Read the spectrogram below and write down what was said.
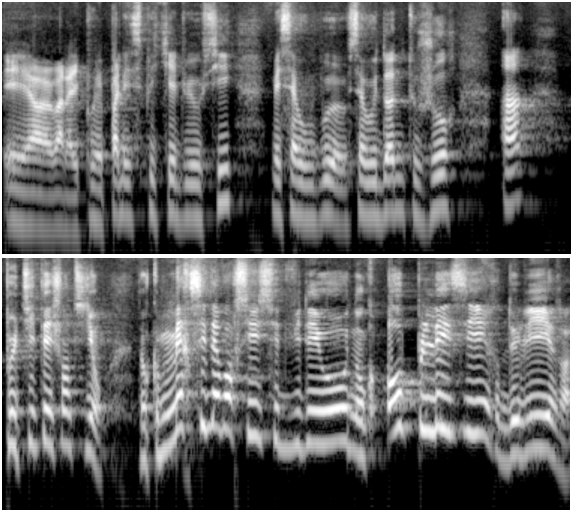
et euh, voilà, il ne pouvait pas l'expliquer lui aussi, mais ça vous, ça vous donne toujours un petit échantillon. Donc merci d'avoir suivi cette vidéo. Donc au plaisir de lire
